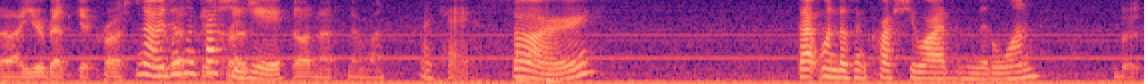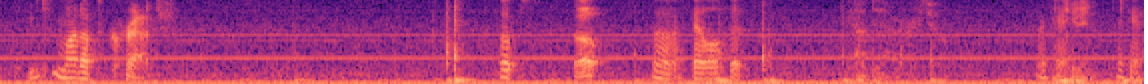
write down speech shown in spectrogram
Uh, you're about to get crushed. No, it You're about doesn't to get crush you here. Oh no, never mind. Okay, so. That one doesn't crush you either, the middle one. But I think you might have to crouch. Oops. Oh, Oh, I fell off it. god damn it, Rachel. Okay. Okay.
